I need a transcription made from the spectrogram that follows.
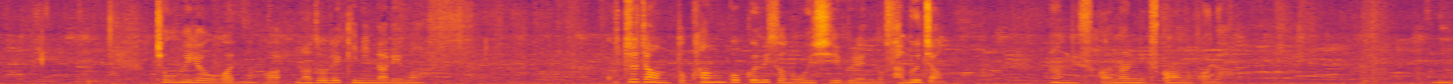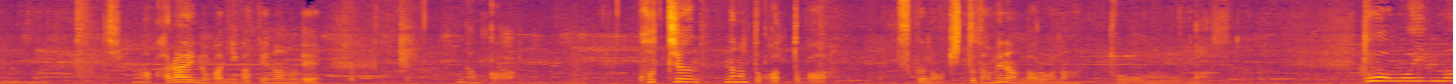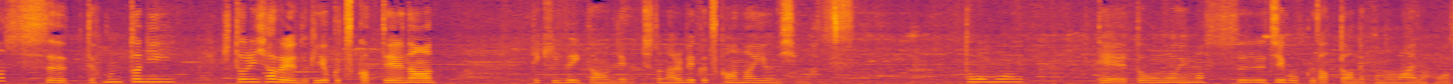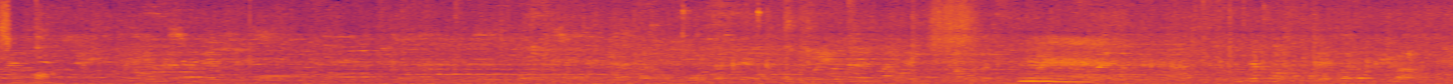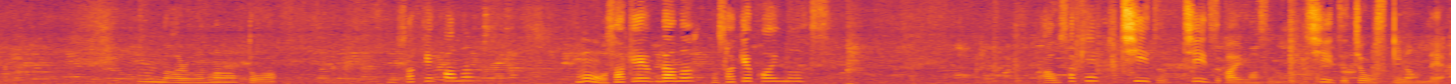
調味料がなんか謎で気になります。コチュジャンと韓国味噌の美味しいブレンドサムジャン。なんですか？何に使うのかな？うん辛いのが苦手なのでなんかコチュなんとかとかつくのはきっとダメなんだろうなと思いますと思いますって本当に一人喋る時よく使ってるなって気づいたのでちょっとなるべく使わないようにします。と思ってと思います。地獄だったんでこの前の放送は。とはお酒かなもうお酒だなお酒買いますあお酒チーズチーズ買いますね。チーズ超好きなんで。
